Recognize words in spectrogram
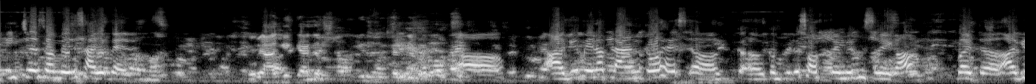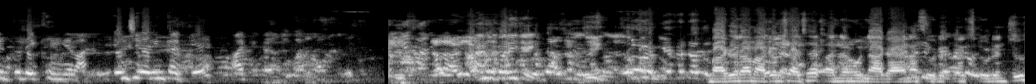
टीचर्स और मेरे सारे पेरेंट्स अभी आगे क्या करोगे अ, आगे मेरा प्लान तो है कंप्यूटर सॉफ्टवेयर में घुसने का बट आगे तो देखेंगे बाकी इंजीनियरिंग करके आगे करेंगे આપનો પરિચય મારું નામ આગમ શાહ છે અને હું નાગાયાના સ્ટુડન્ટ સ્ટુડન્ટ છું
